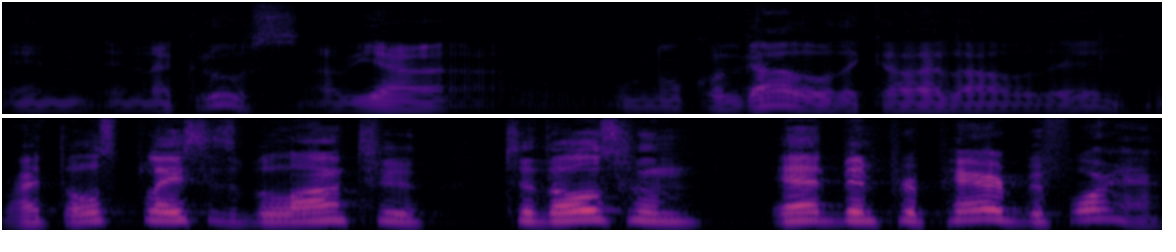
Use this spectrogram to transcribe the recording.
en, en la cruz. Había uno colgado de cada lado de él. Right? Those places belong to to those whom it had been prepared beforehand.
